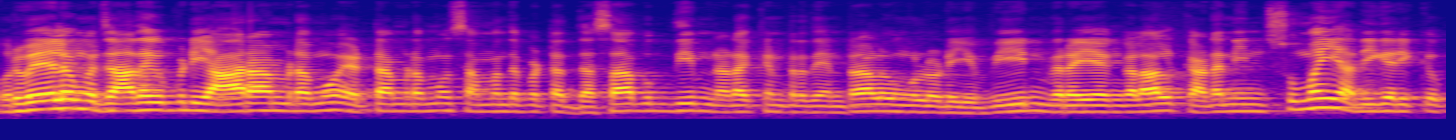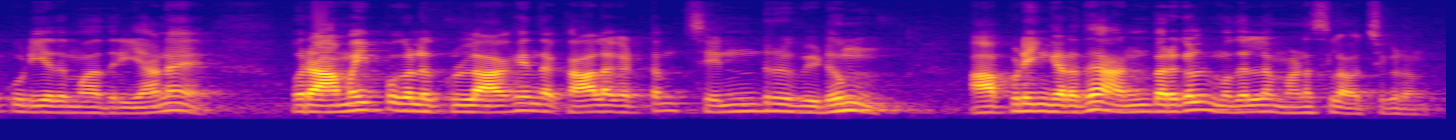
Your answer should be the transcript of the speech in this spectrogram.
ஒருவேளை உங்கள் ஜாதகப்படி ஆறாம் இடமோ எட்டாம் இடமோ சம்பந்தப்பட்ட தசாபுக்தியும் நடக்கின்றது என்றால் உங்களுடைய வீண் விரயங்களால் கடனின் சுமை அதிகரிக்கக்கூடியது மாதிரியான ஒரு அமைப்புகளுக்குள்ளாக இந்த காலகட்டம் சென்றுவிடும் அப்படிங்கிறத அன்பர்கள் முதல்ல மனசில் வச்சுக்கிடணும்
